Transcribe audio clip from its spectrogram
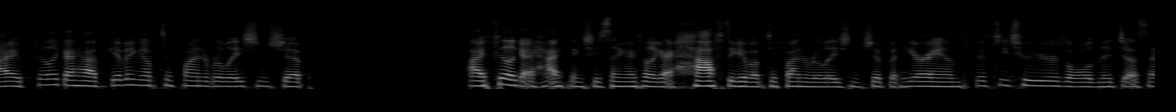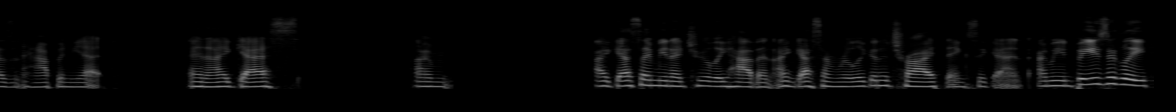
I feel like I have giving up to find a relationship. I feel like I, I think she's saying, I feel like I have to give up to find a relationship, but here I am, 52 years old, and it just hasn't happened yet. And I guess I'm I guess I mean I truly haven't. I guess I'm really going to try. Thanks again. I mean, basically,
